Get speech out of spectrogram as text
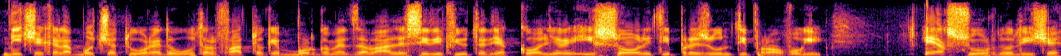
dice che la bocciatura è dovuta al fatto che Borgo Mezzavalle si rifiuta di accogliere i soliti presunti profughi. È assurdo, dice,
